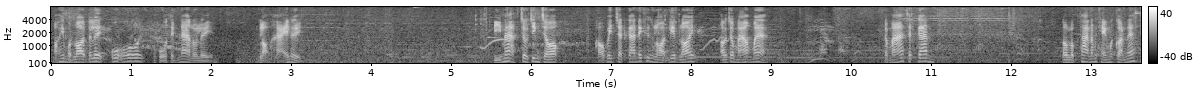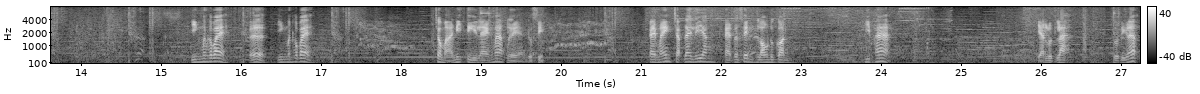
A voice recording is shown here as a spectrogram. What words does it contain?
เอาให้หมดรอดไปเลยโอ้โอ้โอ้โหเต็มหน้าเราเลยหลอกหายเลย ดีมากเจ้าจิ้งจอกเผาไปจัดการได้ครึ่งหลอดเรียบร้อยเอาเจ้าหมาออกมาเจ้าหมาจัดการเราหลบท่าน้ำแข็งมาก่อนนะ ยิงมันเข้าไป เออ ยิงมันเข้าไป เจ้าหมานี่ตีแรงมากเลยอะ ดูสิ ได้ไหมจับได้หรือยังแปดเปอร์เซ็นต์ลองดูก่อนยี่ห้าอย่าหลุดล่ะ หลุดอีกแล้ว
